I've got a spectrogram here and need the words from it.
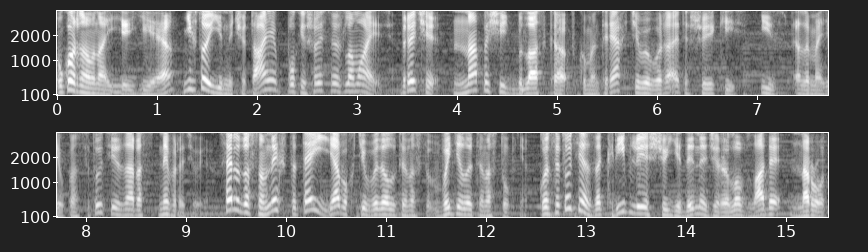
У кожного вона є, є, ніхто її не читає, поки щось не зламається. До речі, напишіть, будь ласка, в коментарях, чи ви вважаєте, що якийсь із елементів конституції зараз не працює. Серед основних статей я би хотів видалити виділити наступні. Конституція закріплює, що єдине джерело влади народ,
